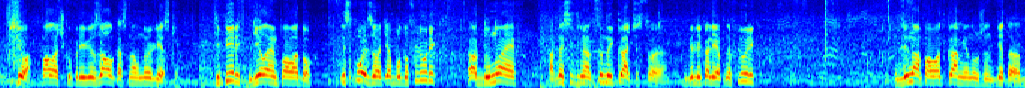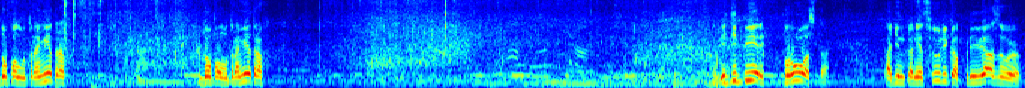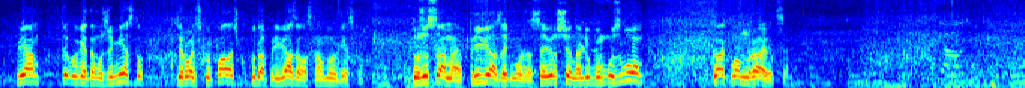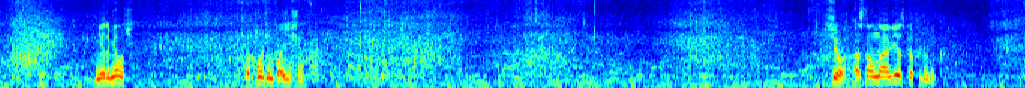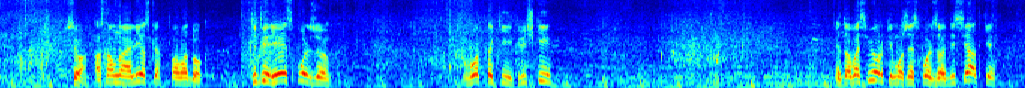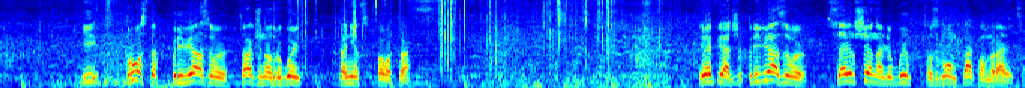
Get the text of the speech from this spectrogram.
Все, палочку привязал к основной леске. Теперь делаем поводок. Использовать я буду флюрик от Дунаев. Относительно цены и качества великолепный флюрик. Длина поводка мне нужен где-то до полутора метров до полутора метров. И теперь просто один конец флюрика привязываю прям к этому же месту тирольскую палочку, куда привязывал основную леску. То же самое привязывать можно совершенно любым узлом, как вам нравится. Нету мелочи? Походим, поищем. Все, основная леска, флюрик. Все, основная леска, поводок. Теперь я использую вот такие крючки. Это восьмерки, можно использовать десятки. И просто привязываю также на другой конец поводка. И опять же привязываю совершенно любым узлом, как вам нравится.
